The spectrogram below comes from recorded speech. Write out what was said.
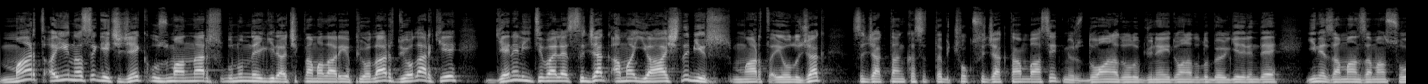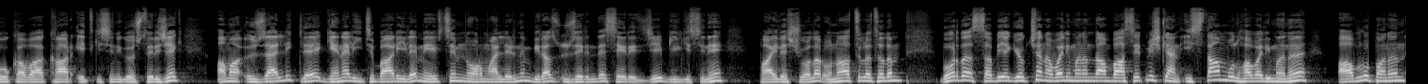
Mart ayı nasıl geçecek? Uzmanlar bununla ilgili açıklamalar yapıyorlar. Diyorlar ki genel itibariyle sıcak ama yağışlı bir Mart ayı olacak. Sıcaktan kasıt tabii çok sıcaktan bahsetmiyoruz. Doğu Anadolu, Güneydoğu Anadolu bölgelerinde yine zaman zaman soğuk hava, kar etkisini gösterecek. Ama özellikle genel itibariyle mevsim normallerinin biraz üzerinde seyredeceği bilgisini paylaşıyorlar onu hatırlatalım. Bu arada Sabiha Gökçen Havalimanı'ndan bahsetmişken İstanbul Havalimanı Avrupa'nın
